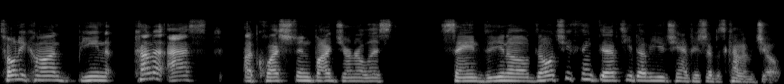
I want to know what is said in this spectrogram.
Tony Khan being kind of asked a question by journalists saying, you know, don't you think the FTW championship is kind of a joke?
